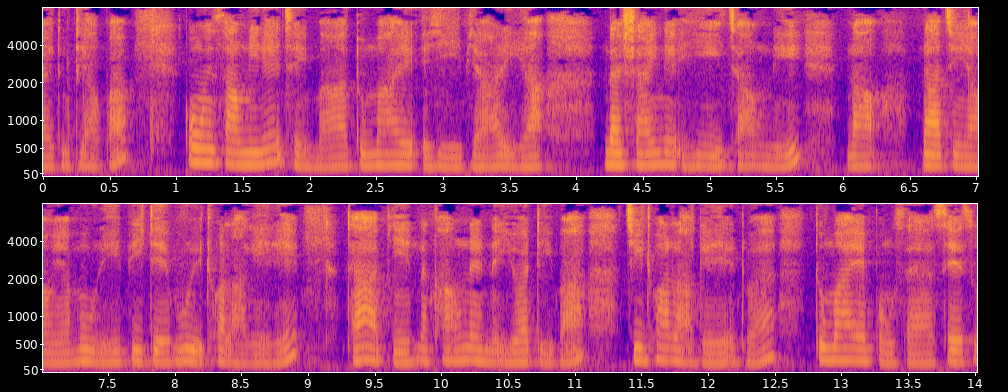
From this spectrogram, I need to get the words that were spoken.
တဲ့သူတစ်ယောက်ပါ။ကိုယ်ဝင်ဆောင်နေတဲ့အချိန်မှာသူမရဲ့အရေးပြားတွေကနှက်ဆိုင်တဲ့အရေးအကြောင်းတွေနောက်နာကျင်ရောင်ရမ်းမှုတွေပြည်တဲမှုတွေထွက်လာခဲ့တယ်။ဒါအပြင်နှာခေါင်းနဲ့နှရွက်တွေပါကြီးထွားလာခဲ့တဲ့အတွက်သူမရဲ့ပုံစံဆယ်စု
